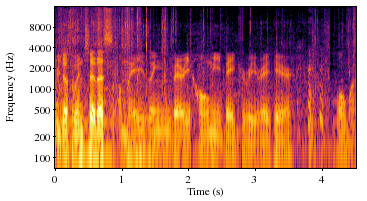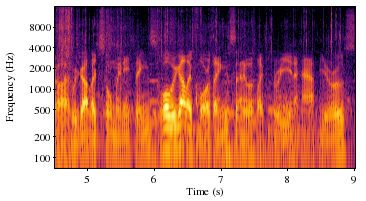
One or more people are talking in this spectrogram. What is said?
We just went to this amazing, very homey bakery right here. oh my god, we got like so many things. Well, we got like four things and it was like three and a half euros.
